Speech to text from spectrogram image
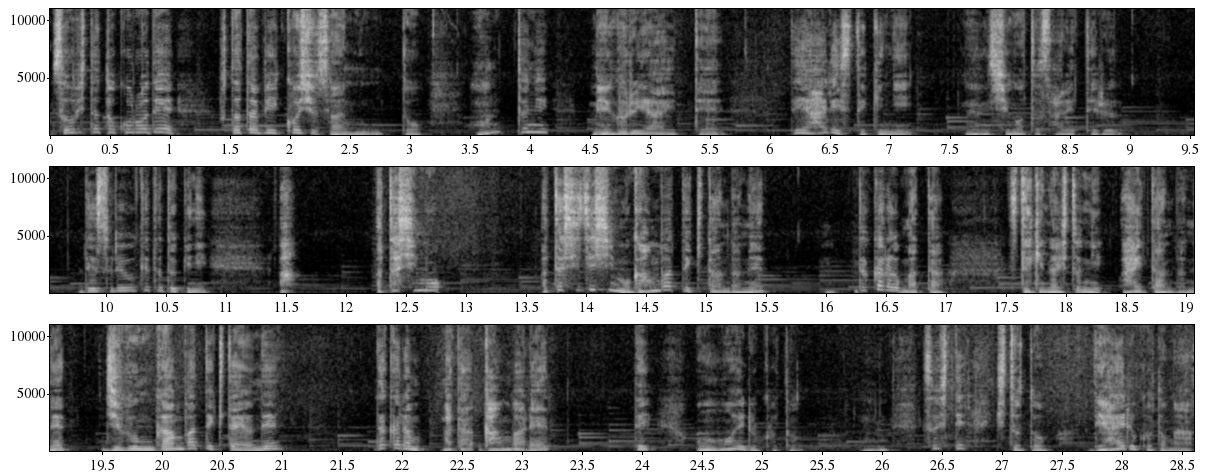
そうしたところで再び古酒さんと本当に巡り会えてでやはり素敵に、うん、仕事されてる。でそれを受けた時にあ私も私自身も頑張ってきたんだね。だからまた素敵な人に会えたんだね。自分頑張ってきたよね。だからまた頑張れって思えること、うん、そして人と出会えることが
